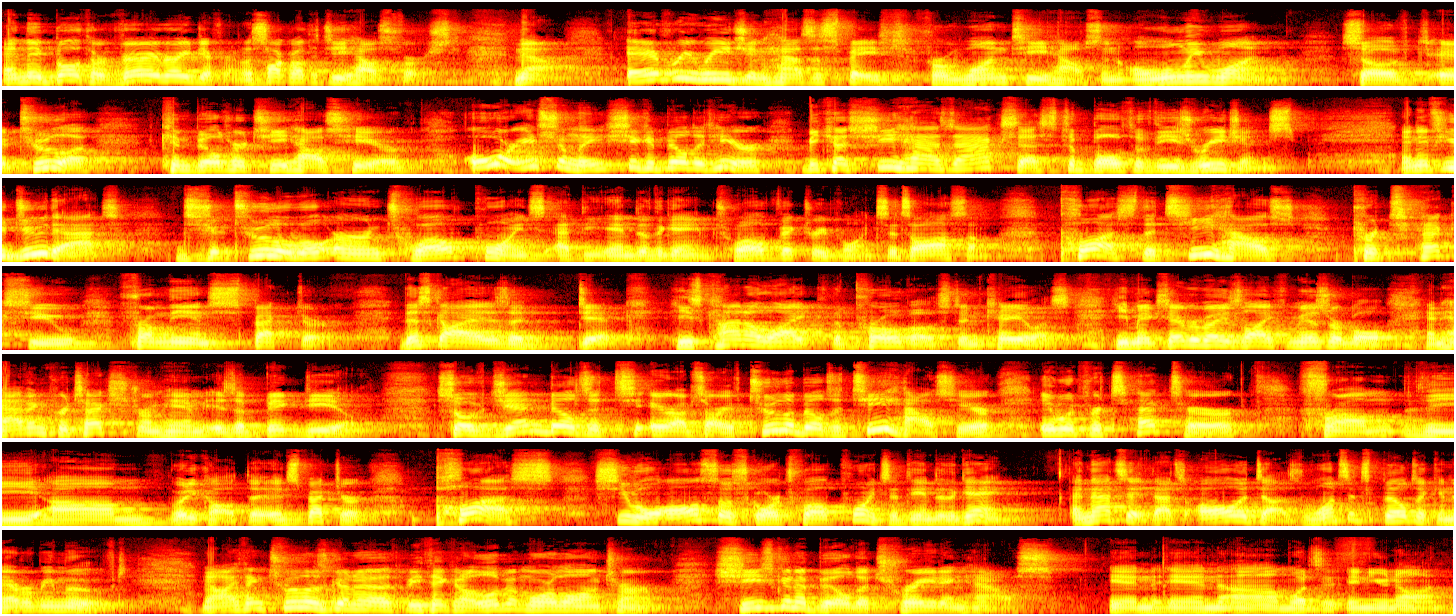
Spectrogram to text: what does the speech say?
And they both are very, very different. Let's talk about the tea house first. Now, every region has a space for one tea house and only one. So if, if Tula can build her tea house here, or instantly she could build it here because she has access to both of these regions. And if you do that, Tula will earn 12 points at the end of the game, 12 victory points. It's awesome. Plus, the tea house protects you from the inspector. This guy is a dick. He's kind of like the provost in Caylus. He makes everybody's life miserable, and having protection from him is a big deal. So if Jen builds a, or I'm sorry, if Tula builds a tea house here, it would protect her from the, um, what do you call it, the inspector. Plus, she will also score 12 points at the end of the game. And that's it. That's all it does. Once it's built, it can never be moved. Now, I think Tula's going to be thinking a little bit more long term. She's going to build a trading house in, in um, what is it, in Yunnan.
